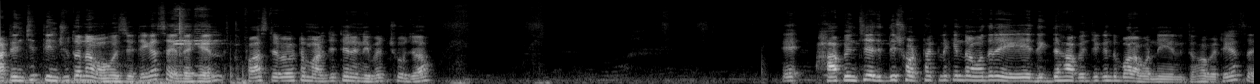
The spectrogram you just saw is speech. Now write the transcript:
আট ইঞ্চি তিন সুতো নামা হয়েছে, ঠিক আছে? দেখেন ফার্স্ট এভাবে একটা মার্জিন টেনে নেবেন, সোজা। এ হাফ ইঞ্চি এদিক দিয়ে শর্ট থাকলে কিন্তু আমাদের এই দিক দিয়ে হাফ ইঞ্চি কিন্তু বরাবর নিয়ে নিতে হবে, ঠিক আছে?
